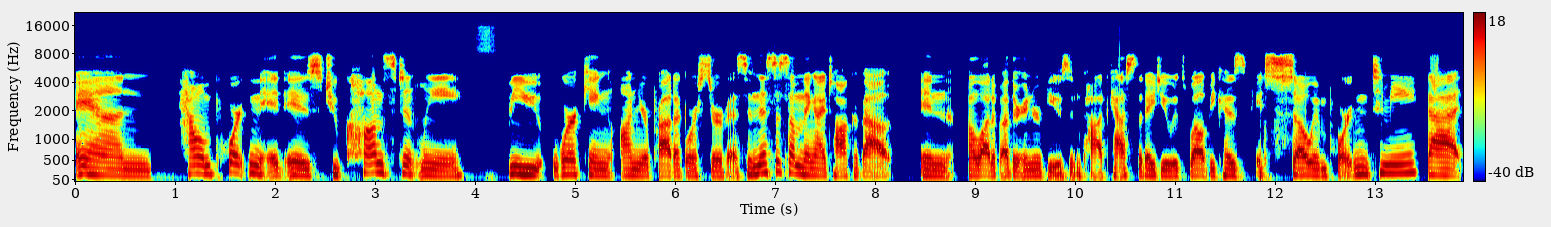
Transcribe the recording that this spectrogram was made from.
and how important it is to constantly be working on your product or service. And this is something I talk about in a lot of other interviews and podcasts that I do as well, because it's so important to me that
